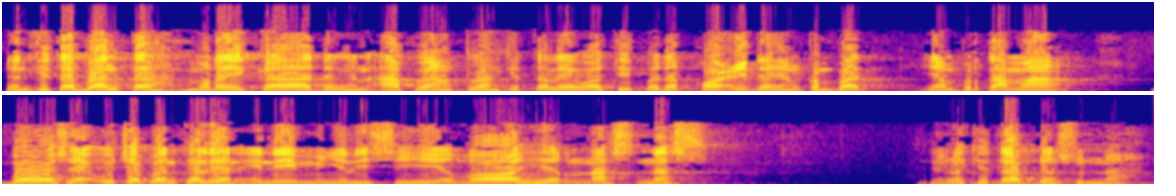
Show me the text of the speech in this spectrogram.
Dan kita bantah mereka dengan apa yang telah kita lewati pada kaidah yang keempat. Yang pertama bahwa saya ucapan kalian ini menyelisihi lahir nas-nas. Inilah kitab dan sunnah.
